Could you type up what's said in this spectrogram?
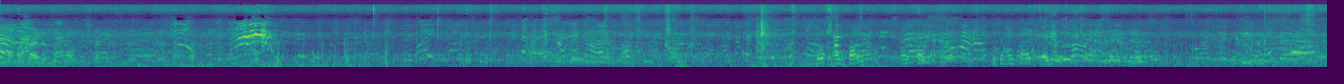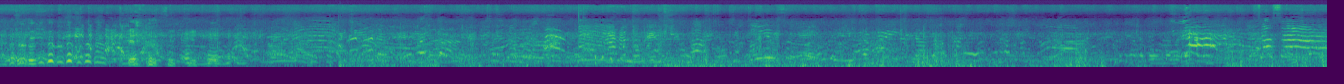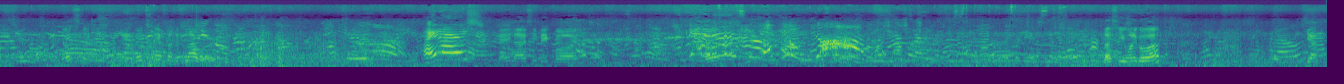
mama zijn er toch dus wij kunnen nu even flowers. Hi Lars. Hey, Lassie, big boy. Lassie, you want to go up? Yeah.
